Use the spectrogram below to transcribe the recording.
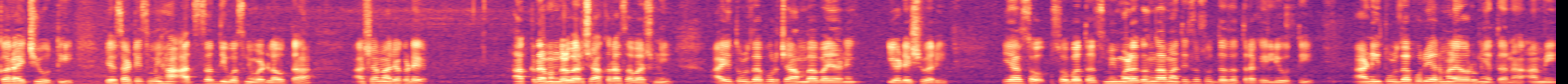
करायची होती. यासाठीच मी हा आजचा दिवस निवडला होता. अशा माझ्याकडे अकरा मंगळवारच्या अकरा सवाष्णी आई तुळजापूरच्या अंबाबाई आणि येडेश्वरी या सो सोबतच मी मळगंगा मातेचं सुद्धा जत्रा केली होती. आणि तुळजापूर येरमाळ्यावरून येताना आम्ही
